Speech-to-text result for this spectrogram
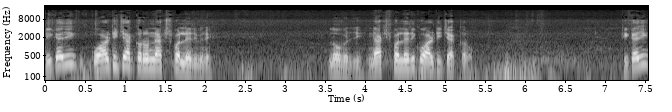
ਠੀਕ ਹੈ ਜੀ? ਕੁਆਲਿਟੀ ਚੈੱਕ ਕਰੋ ਨੈਕਸਟ ਪੱਲੇ ਦੀ ਵੀਰੇ। ਲੋ ਵੀਰ ਜੀ ਨੈਕਸਟ ਪੱਲੇ ਦੀ ਕੁਆਲਿਟੀ ਚੈੱਕ ਕਰੋ। ਠੀਕ ਹੈ ਜੀ?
